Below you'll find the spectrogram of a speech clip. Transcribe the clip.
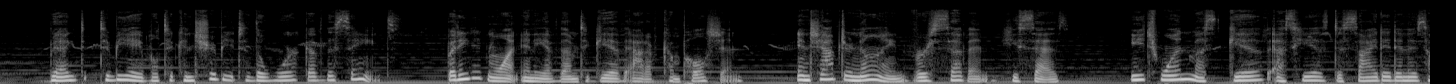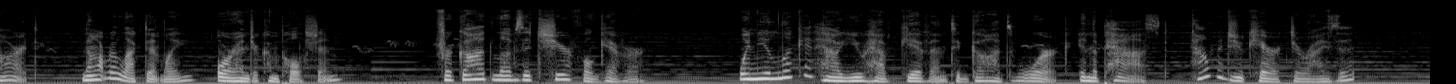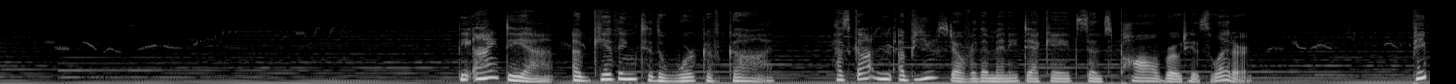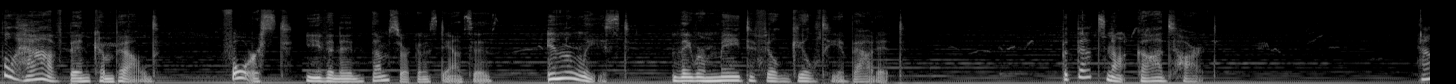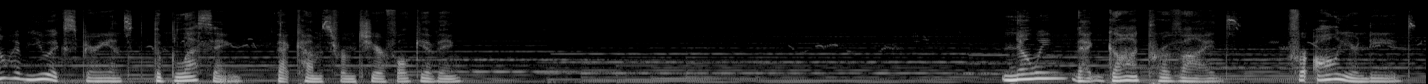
begged to be able to contribute to the work of the saints. But he didn't want any of them to give out of compulsion. In chapter 9, verse 7, he says, Each one must give as he has decided in his heart, not reluctantly or under compulsion. For God loves a cheerful giver. When you look at how you have given to God's work in the past, how would you characterize it? The idea of giving to the work of God has gotten abused over the many decades since Paul wrote his letter. People have been compelled, forced, even in some circumstances. In the least, they were made to feel guilty about it. But that's not God's heart. How have you experienced the blessing that comes from cheerful giving? Knowing that God provides for all your needs,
